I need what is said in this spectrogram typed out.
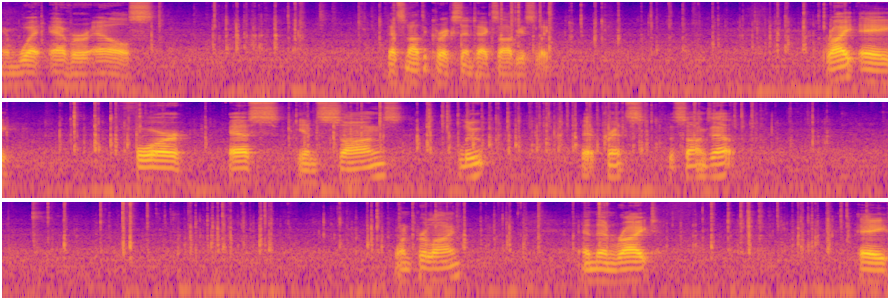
and whatever else. That's not the correct syntax, obviously. Write a for S in songs loop that prints the songs out. One per line. And then write a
